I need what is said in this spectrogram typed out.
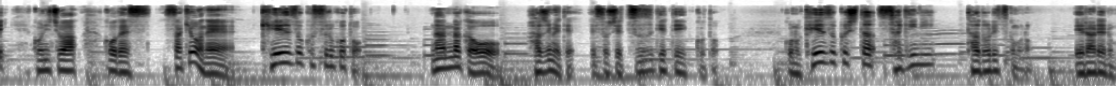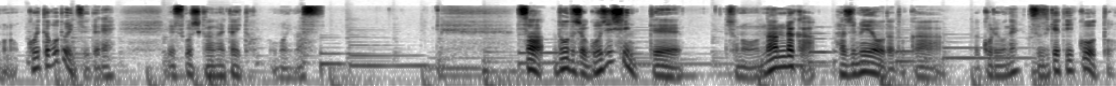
はいこんにちはこうです。さあ今日はね継続すること何らかを初めてそして続けていくこと。この継続した先にたどり着くもの得られるものこういったことについてね少し考えたいと思います。さあどうでしょう？ご自身ってその何らか始めようだとかこれをね続けていこうと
